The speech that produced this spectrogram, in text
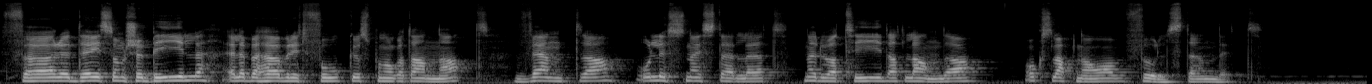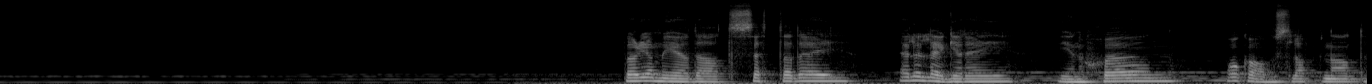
För dig som kör bil eller behöver ditt fokus på något annat, vänta och lyssna istället när du har tid att landa och slappna av fullständigt. Börja med att sätta dig eller lägga dig i en skön och avslappnad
